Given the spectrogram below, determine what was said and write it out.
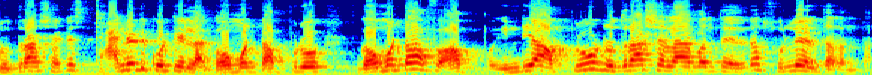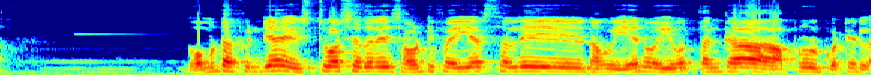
ರುದ್ರಾಕ್ಷಕ್ಕೆ ಸ್ಟ್ಯಾಂಡರ್ಡ್ ಕೊಟ್ಟಿಲ್ಲ. Government approve government of India approved rudraksha lab ಅಂತ ಇದ್ರೆ ಸುಳ್ಳು ಹೇಳ್ತಾರಂತ. ಗೌರ್ಮೆಂಟ್ ಆಫ್ ಇಂಡಿಯಾ ಇಷ್ಟು ವರ್ಷದಲ್ಲಿ ಸೆವೆಂಟಿ ಫೈವ್ ಇಯರ್ಸಲ್ಲಿ ನಾವು ಏನು ಇವತ್ತು ತನಕ ಅಪ್ರೂವಲ್ ಕೊಟ್ಟಿಲ್ಲ.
